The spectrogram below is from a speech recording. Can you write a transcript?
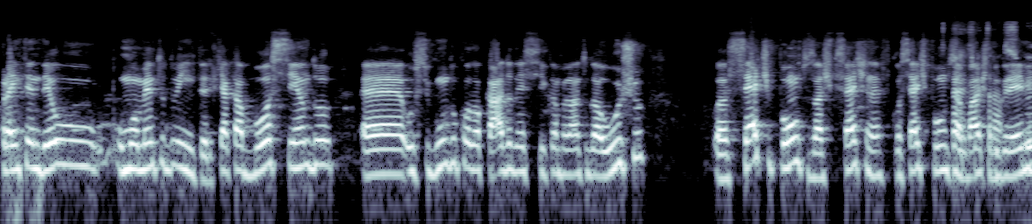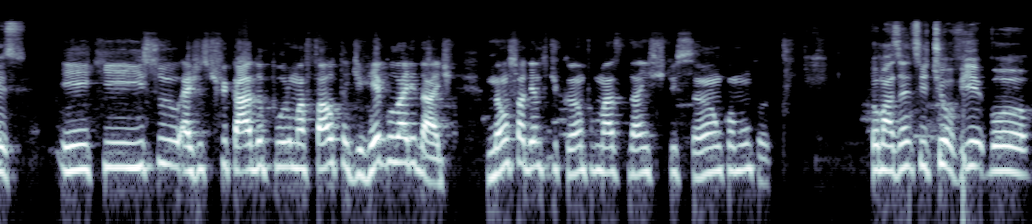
para entender o, o momento do Inter, que acabou sendo é, o segundo colocado nesse campeonato gaúcho, uh, sete pontos, acho que sete, né? Ficou sete pontos sete abaixo atrás, do Grêmio. Isso. E que isso é justificado por uma falta de regularidade, não só dentro de campo, mas da instituição como um todo. Tomás, antes de te ouvir, vou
